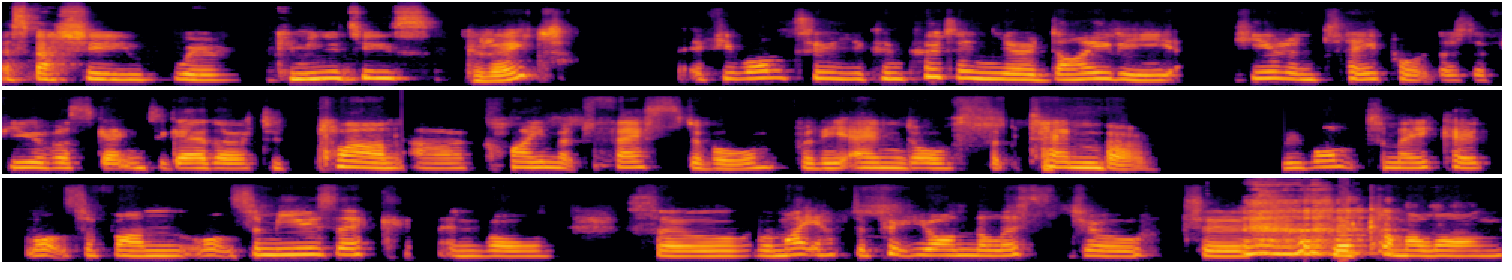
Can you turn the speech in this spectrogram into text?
especially with communities. Great. If you want to, you can put in your diary. Here in Tayport, there's a few of us getting together to plan a climate festival for the end of September. We want to make it lots of fun, lots of music involved. So we might have to put you on the list, Joe, to, to come along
